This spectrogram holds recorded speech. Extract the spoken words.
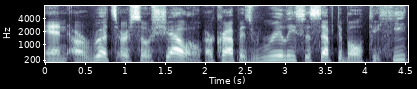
and our roots are so shallow, our crop is really susceptible to heat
